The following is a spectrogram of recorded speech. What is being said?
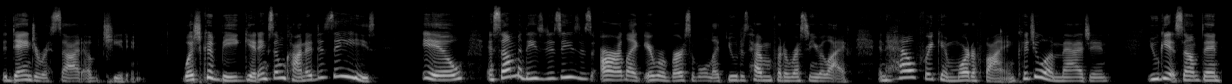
the dangerous side of cheating, which could be getting some kind of disease. Ew. And some of these diseases are like irreversible, like you just have them for the rest of your life. And how freaking mortifying. Could you imagine you get something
